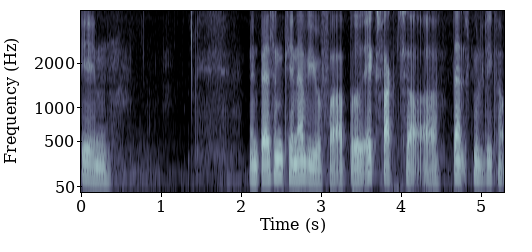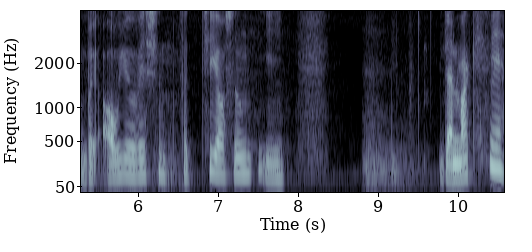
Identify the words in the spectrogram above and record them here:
Øhm, men Basim kender vi jo fra både X-Factor og Dansk Melodi Grand Prix og Eurovision for 10 år siden i, i Danmark ja,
